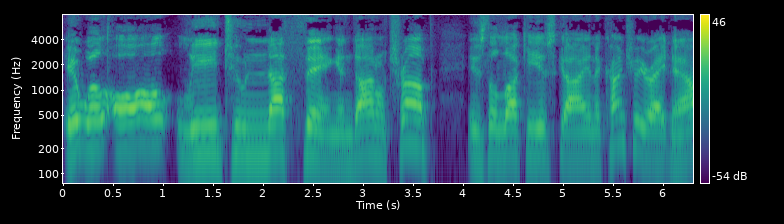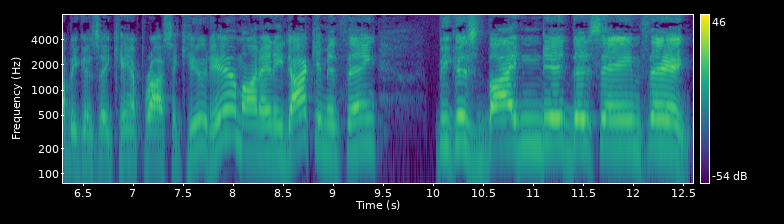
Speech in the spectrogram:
It will all lead to nothing, and Donald Trump is the luckiest guy in the country right now because they can't prosecute him on any document thing because Biden did the same thing.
